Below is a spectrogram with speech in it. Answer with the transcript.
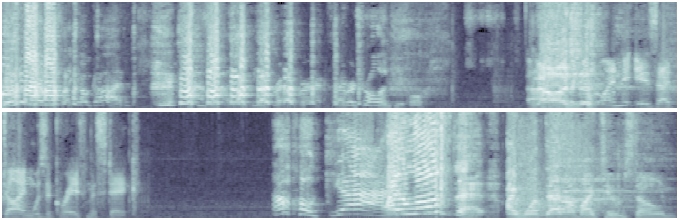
And everyone's like, "Oh God!" He's like, be forever, forever trolling people. Uh, No, it's just- one is that dying was a grave mistake. Oh God! I love that. I want that on my tombstone.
